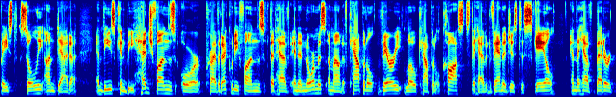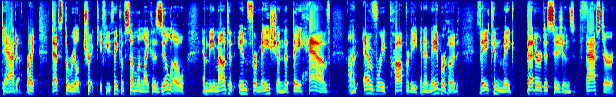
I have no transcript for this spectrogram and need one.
based solely on data. And these can be hedge funds or private equity funds that have an enormous amount of capital, very low capital costs. They have advantages to scale and they have better data, right? That's the real trick. If you think of someone like a Zillow and the amount of information that they have on every property in a neighborhood, they can make better decisions faster.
